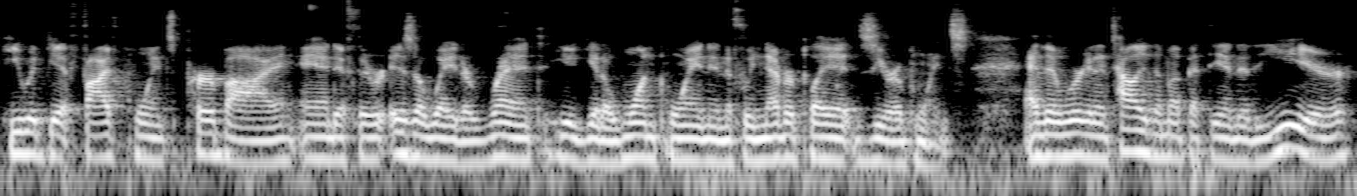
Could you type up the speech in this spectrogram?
he would get five points per buy. And if there is a way to rent he'd get a one point. And if we never play it zero points. And then we're to tally them up at the end of the year.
